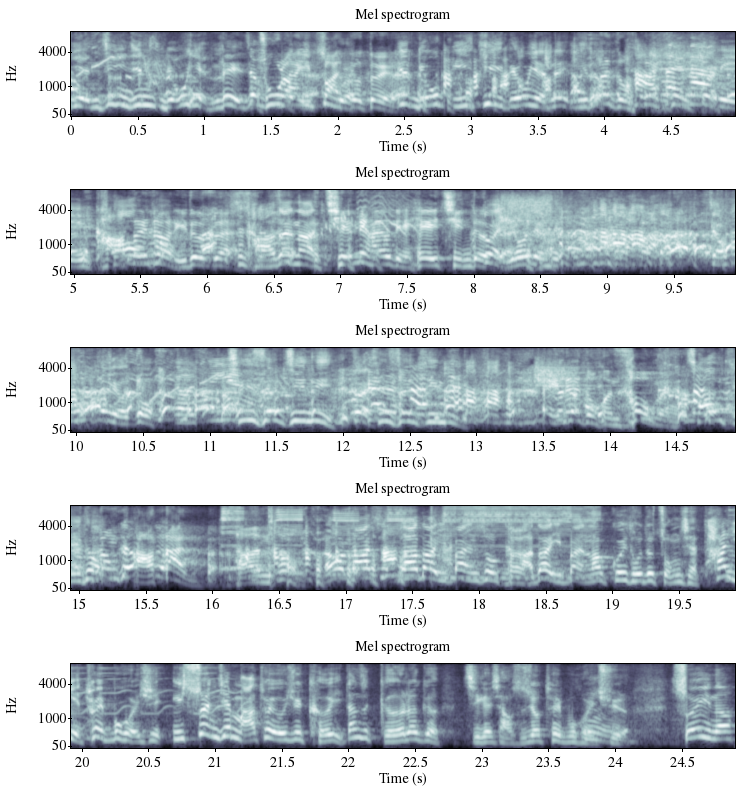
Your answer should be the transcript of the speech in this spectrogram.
那个眼睛已经流眼泪，这样出来一半就对了，流鼻涕流眼泪，你的卡在那里，卡在那里，对不对？卡在那里，前面还有点黑青，对不对？对，有点黑。小朋友有做亲身经历，对，亲身经历，哎，那种很痛哎，超级痛，卡蛋，很痛。然后拉拉到一半的时候，卡到一半，然后龟头就肿起来，他也退不回去，一瞬间把它退回去可以，但是隔了个几个小时就退不回去了。所以呢，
